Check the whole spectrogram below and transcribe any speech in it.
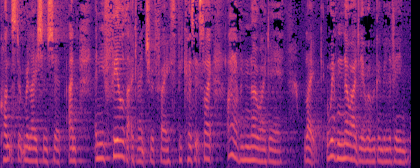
constant relationship and, and you feel that adventure of faith because it's like, I have no idea. Like, we have no idea where we're going to be living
